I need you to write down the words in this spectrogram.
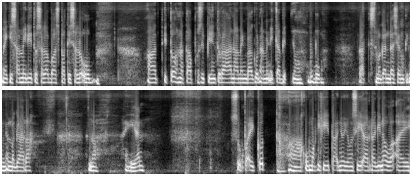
May kisame dito sa labas pati sa loob. At ito natapos ipininturahan namin bago namin ikabit yung bubong. Least maganda siyang tingnan magara. No. Ayan. So paikot. Ah, kung makikita nyo yung CR na ginawa ay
